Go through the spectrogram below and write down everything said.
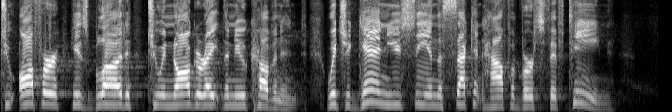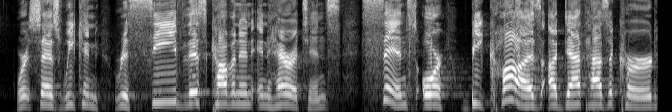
to offer his blood to inaugurate the new covenant, which again you see in the second half of verse 15, where it says we can receive this covenant inheritance since or because a death has occurred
